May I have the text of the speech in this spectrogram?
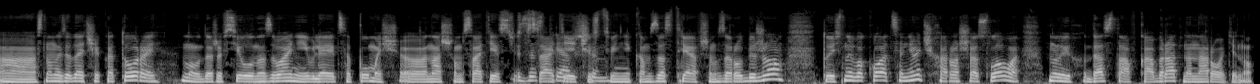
основной задачей которой, ну, даже в силу названия, является помощь а, нашим соотечественникам, застрявшим за рубежом. То есть, ну, эвакуация не очень хорошее слово, ну, их доставка обратно на родину.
